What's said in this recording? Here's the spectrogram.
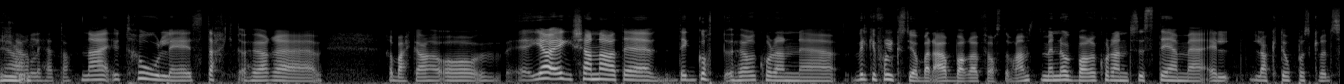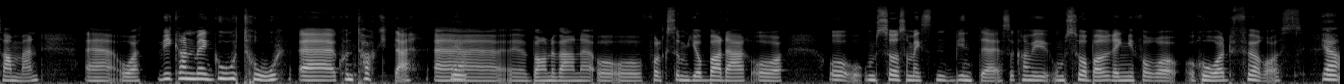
kjærlighet, da. Nei, utrolig sterkt å høre, Rebekka. Og eh, ja, jeg kjenner at det, det er godt å høre hvordan eh, Hvilke folk som jobber der, bare først og fremst. Men òg bare hvordan systemet er lagt opp og skrudd sammen. Eh, og at vi kan med god tro eh, kontakte eh, barnevernet og, og folk som jobber der. og og om så, som jeg begynte, så kan vi om så bare ringe for å rådføre oss ja,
